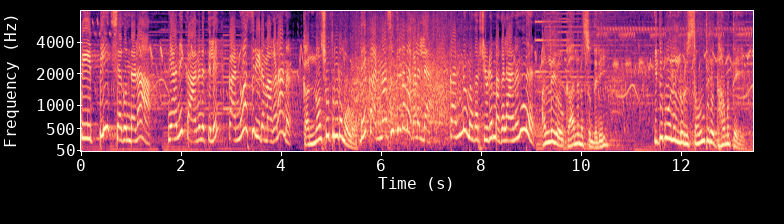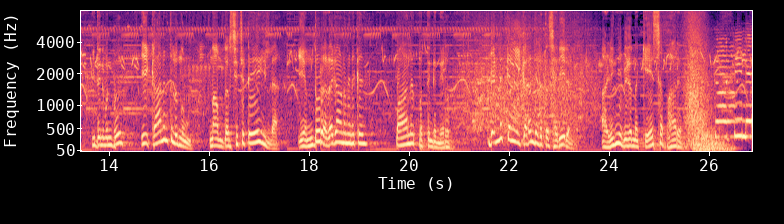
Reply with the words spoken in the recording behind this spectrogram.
പി പി ശകുന്തള. ഞാൻ ഈ കാനനത്തിലെ കണ്ണുവാസ്ത്രീയുടെ മകളാണ്. കണ്ണാശുപത്രിയുടെ മോളോ? ദേ കണ്ണാശുത്രിയുടെ മകളല്ല കണ്ണു മഹർഷിയുടെ മകളാണെന്ന്. അല്ലയോ കാനന സുന്ദരി ഇതുപോലുള്ള ഒരു സൗന്ദര്യധാമത്തെ ഇതിനു മുൻപ് ഈ കാനനത്തിലൊന്നും നാം ദർശിച്ചിട്ടേയില്ല. എന്തൊരഴകാണ് നിനക്ക്? പാലപ്പത്തിന്റെ നിറം വെണ്ണക്കല്ലിൽ കടഞ്ഞെടുത്ത ശരീരം അഴിഞ്ഞു വീഴുന്ന കേശഭാരം. കാട്ടിലെ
